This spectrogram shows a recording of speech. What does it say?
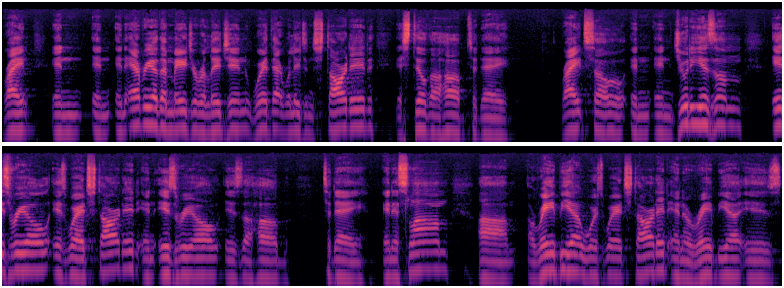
right? In, in, in every other major religion, where that religion started is still the hub today, right? So in, in Judaism, Israel is where it started, and Israel is the hub today. In Islam, um, Arabia was where it started, and Arabia is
